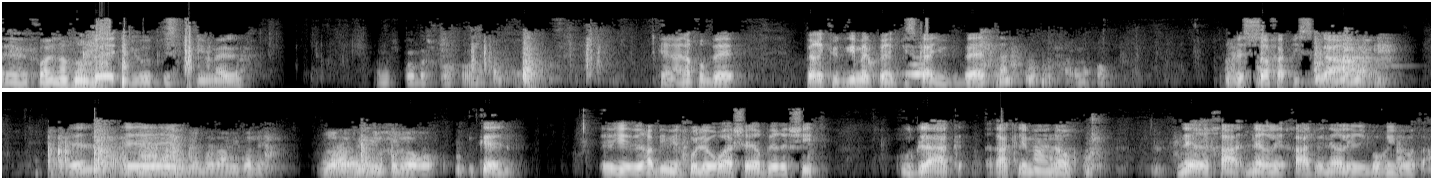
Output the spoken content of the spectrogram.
איפה אנחנו? בי"ג. כן, אנחנו בפרק י"ג פסקה י"ב בסוף הפסקה כן, אה. ורבים ילכו לאורו. כן, אה, ורבים ילכו לאורו אשר בראשית הודלק רק למענו נר, אחד, נר לאחד ונר לריבו ריבותם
